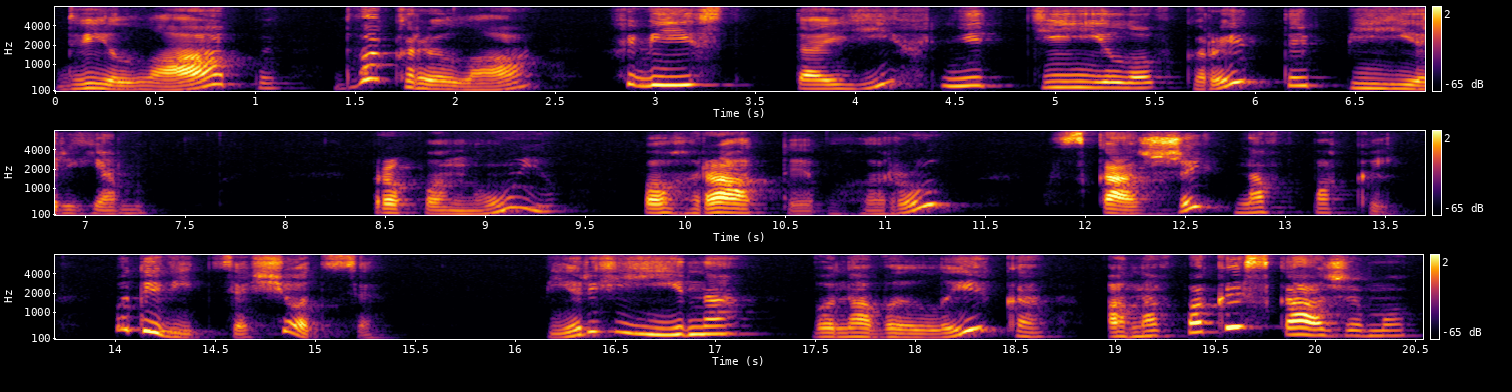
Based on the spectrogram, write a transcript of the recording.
дві лапи, два крила, хвіст та їхнє тіло вкрите пір'ям. Пропоную пограти в гру Скажи навпаки. Подивіться, що це? Пір'їна, вона велика, а навпаки скажемо.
